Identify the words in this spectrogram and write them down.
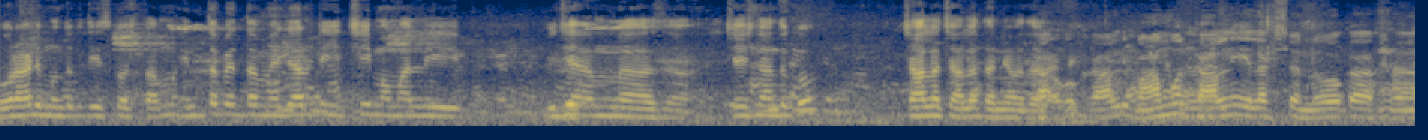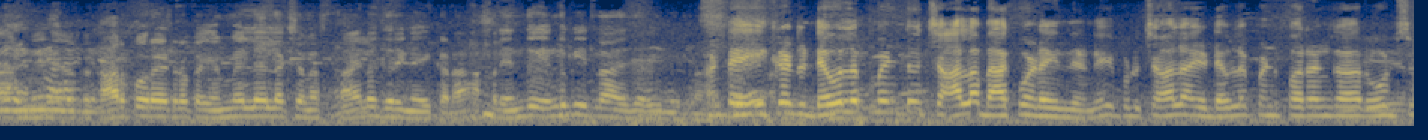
పోరాడి ముందుకు తీసుకొస్తాము. ఇంత పెద్ద మెజారిటీ ఇచ్చి మమ్మల్ని విజయం చేసినందుకు చాలా చాలా ధన్యవాదాలు. ఒక కాలనీ మామూలు కాలనీ ఎలక్షన్ ఒక కార్పొరేటర్ ఒక ఎమ్మెల్యే ఎలక్షన్ స్థాయిలో జరిగినాయి ఇక్కడ. అసలు ఎందుకు ఎందుకు ఇట్లా జరిగింది అంటే ఇక్కడ డెవలప్మెంట్ చాలా బ్యాక్వర్డ్ అయిందండి. ఇప్పుడు చాలా డెవలప్మెంట్ పరంగా రోడ్స్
